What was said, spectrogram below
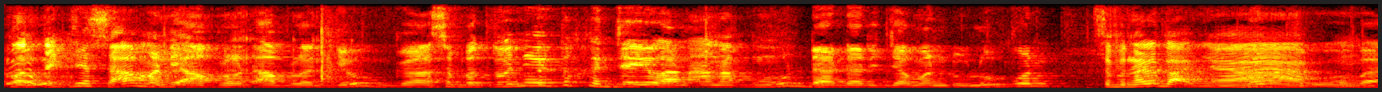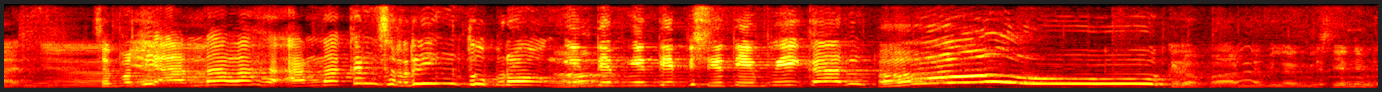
konteksnya sama di upload upload juga. Sebetulnya itu kejailan anak muda dari zaman dulu pun sebenarnya banyak. betul banyak. Seperti Ya. anda lah, anda kan sering tuh bro ngintip-ngintip CCTV kan. Oh, kenapa anda bilang di sini?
